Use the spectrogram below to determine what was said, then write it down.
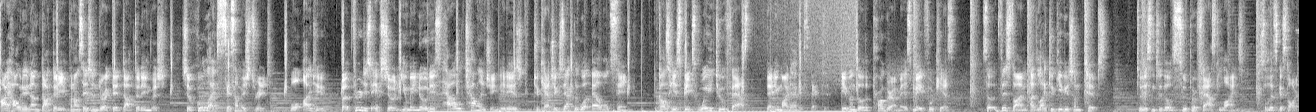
Hi, how are you doing? I'm Dr. D, pronunciation director Dr. D English. So, who likes Sesame Street? Well, I do. But through this episode, you may notice how challenging it is to catch exactly what Elmo's saying, because he speaks way too fast than you might have expected, even though the program is made for kids. So, this time, I'd like to give you some tips to listen to those super fast lines. So, let's get started.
